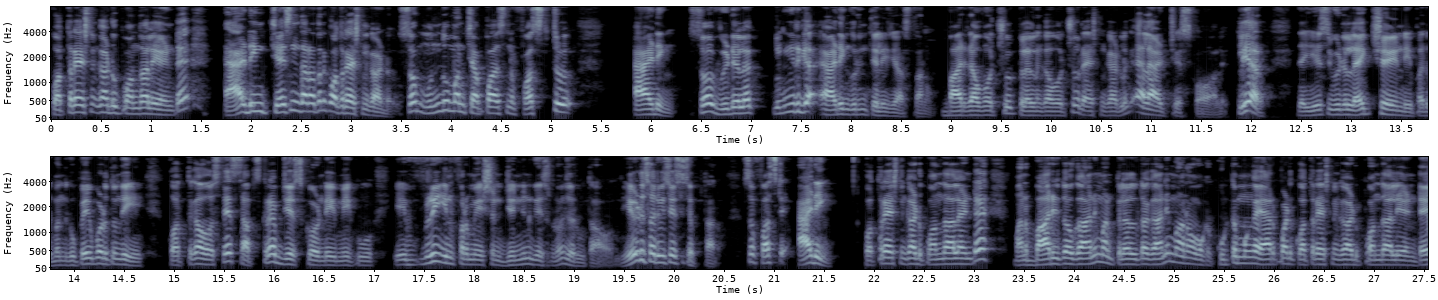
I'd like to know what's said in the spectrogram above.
కొత్త రేషన్ కార్డు పొందాలి అంటే యాడింగ్ చేసిన తర్వాత కొత్త రేషన్ కార్డు. సో ముందు మనం చెప్పాల్సిన ఫస్ట్ యాడింగ్. సో వీడియోలో క్లియర్గా యాడింగ్ గురించి తెలియజేస్తాను. భార్య అవ్వచ్చు పిల్లలు కావచ్చు రేషన్ కార్డులకు ఎలా యాడ్ చేసుకోవాలి. క్లియర్? దయచేసి వీడియో లైక్ చేయండి. పది మందికి ఉపయోగపడుతుంది. కొత్తగా వస్తే సబ్స్క్రైబ్ చేసుకోండి. మీకు ఎవ్రీ ఇన్ఫర్మేషన్ జెన్యున్గా తీసుకోవడం జరుగుతూ ఉంది. ఏడు సర్వీసెస్ చెప్తాను. So first adding. కొత్త రేషన్ కార్డు పొందాలంటే మన భార్యతో కానీ మన పిల్లలతో కానీ మనం ఒక కుటుంబంగా ఏర్పడి కొత్త రేషన్ కార్డు పొందాలి అంటే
